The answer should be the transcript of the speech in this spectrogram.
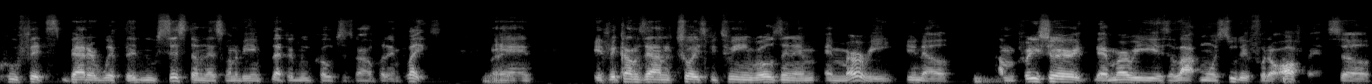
who fits better with the new system that's going to be in, that the new coach is going to put in place, right. and if it comes down to choice between Rosen and, and Murray, you know, I'm pretty sure that Murray is a lot more suited for the offense. So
